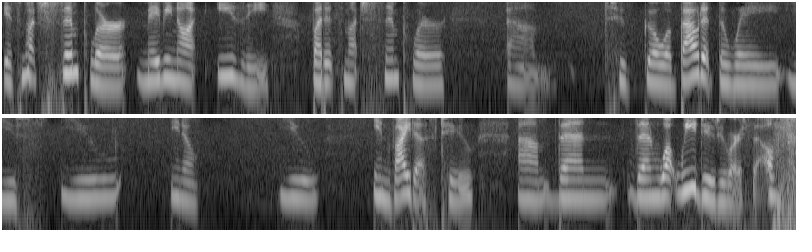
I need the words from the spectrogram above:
it's much simpler, maybe not easy, but it's much simpler um, to go about it the way you you you know you invite us to um, than than what we do to ourselves.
